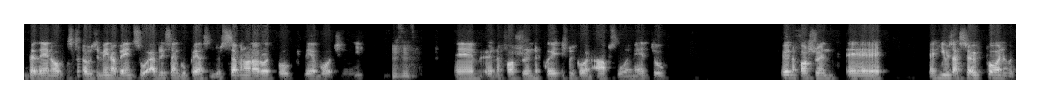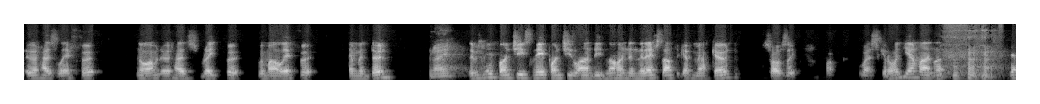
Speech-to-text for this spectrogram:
but then obviously I was the main event, so every single person, there was 700 odd folk there watching me. Mm-hmm. Um, out in the first round, the place was going absolutely mental. Out in the first round, uh, and he was a southpaw, and I went over his left foot. No, I went over his right foot with my left foot and went down. Right. There was no punches, no punches landed, nothing, and the ref started giving me a count. So I was like, what's going on here, man? Like, yeah,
